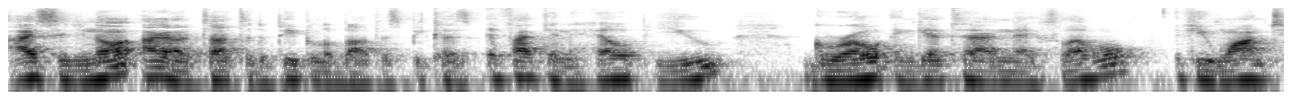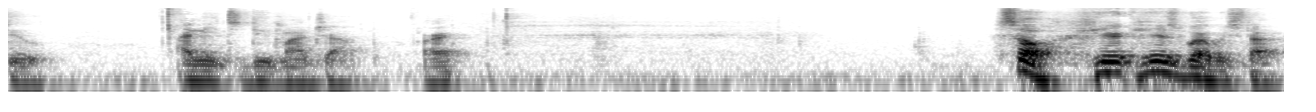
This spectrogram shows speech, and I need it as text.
I said, you know what? I got to talk to the people about this because if I can help you grow and get to that next level, if you want to, I need to do my job. All right. So here, here's where we start.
